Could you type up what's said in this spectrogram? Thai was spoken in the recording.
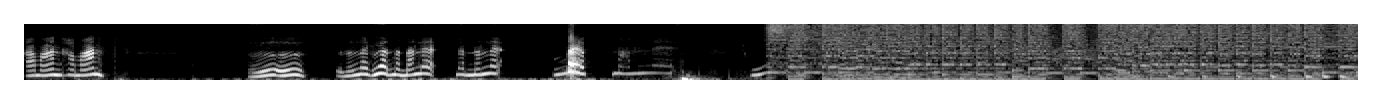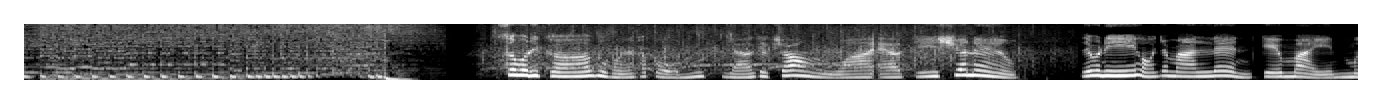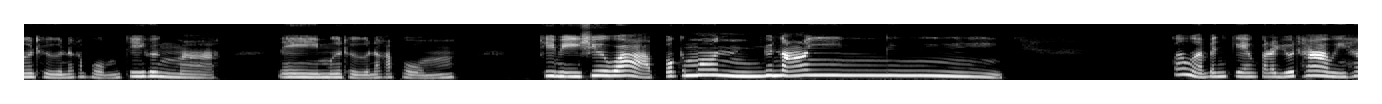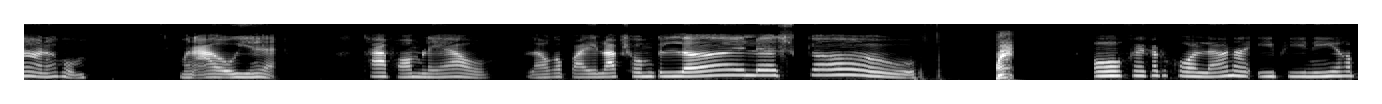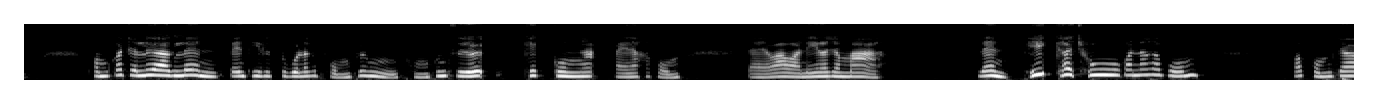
ฆ่ามันฆ่ามัน เออเออแบบนั้นแหละเพื่อนแบบนั้นแหละ แบบนั้นแหละ แบบนั้นแหละชูสวัสดีครับทุกคนนะครับผม อยากจากช่อง YLG Channel ในวันนี้ผมจะมาเล่นเกมใหม่มือถือนะครับผมที่เพิ่งมา ในมือถือนะครับผม ที่มีชื่อว่า Pokemon Unite ก็เหมือนเป็นเกมกลยุทธ์ 5v5 นะครับผม เหมือน ROE นี่แหละ ถ้าพร้อมแล้วแล้วก็ไปรับชมกันเลย let's go โอเคครับทุกคนแล้วใน EP นี้นะครับ ผมก็จะเลือกเล่นเป็นทีละตัวนะครับผมเพิ่ง ผมเพิ่งซื้อเค้กกงะ ไปนะครับผม แต่ว่าวันนี้เราจะมา เล่นพิกาชูกันนะครับผมเพราะผมจะ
